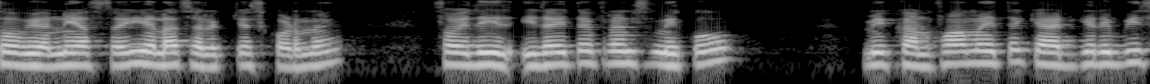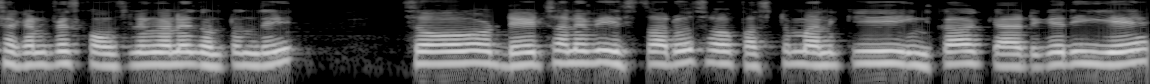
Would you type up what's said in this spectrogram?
so, ఇవన్నీ వస్తాయి. ఇలా సెలెక్ట్ చేసుకోవడమే. సో, ఇది ఇదైతే ఫ్రెండ్స్ మీకు. మీకు కన్ఫర్మ్ అయితే category B second phase counselling అనేది ఉంటుంది. సో, డేట్స్ అనేవి ఇస్తారు. సో, ఫస్ట్ మనకి ఇంకా category A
